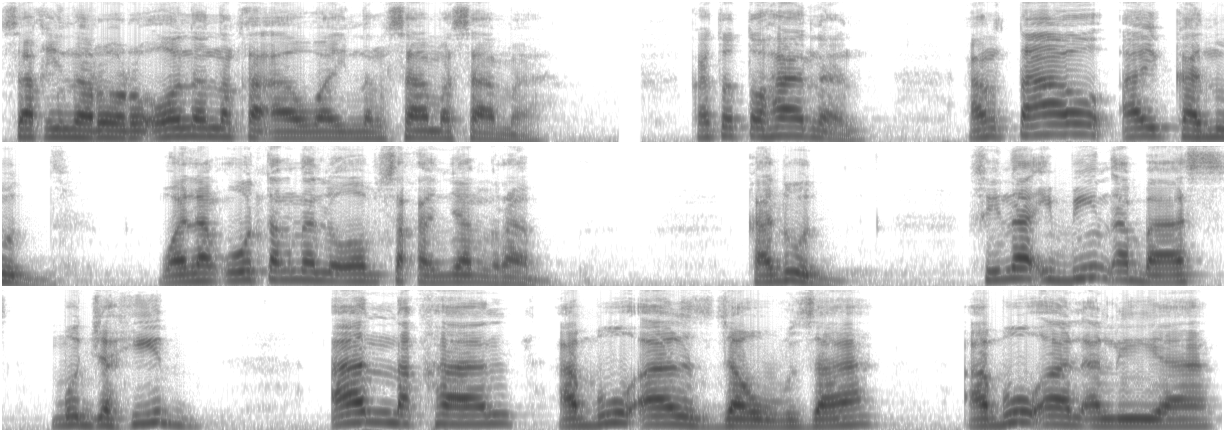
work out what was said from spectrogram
sa kinaroroonan ng kaaway ng sama-sama. Katotohanan, ang tao ay kanud, walang utang na loob sa kanyang rab. Kanud, sina Ibn Abbas, Mujahid, An Nakhal, Abu al-Jawza, Abu al-Aliya,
